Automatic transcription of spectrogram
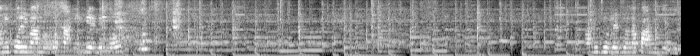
আমি পরিমাণ মতো পানি দিয়ে দেবো। আমি ঝোলের জন্য পানি দিয়ে দিব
